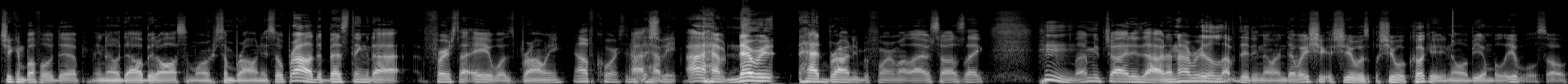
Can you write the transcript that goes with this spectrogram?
chicken buffalo dip. You know that would be awesome, or some brownie. So probably the best thing that first I ate was brownie. Of course, another I have, sweet. I have never had brownie before in my life, so I was like, hmm, let me try this out, and I really loved it, you know. And the way she she was she will cook it, you know, it'll be unbelievable. So,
